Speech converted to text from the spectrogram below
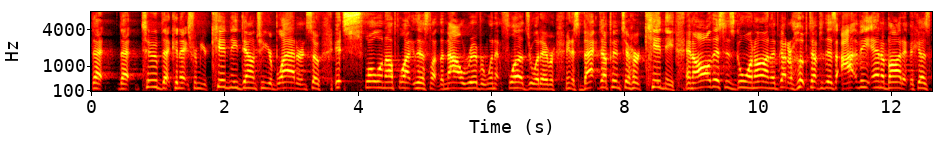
that, that tube that connects from your kidney down to your bladder. And so it's swollen up like this, like the Nile River when it floods or whatever, and it's backed up into her kidney. And all this is going on. They've got her hooked up to this IV antibiotic because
